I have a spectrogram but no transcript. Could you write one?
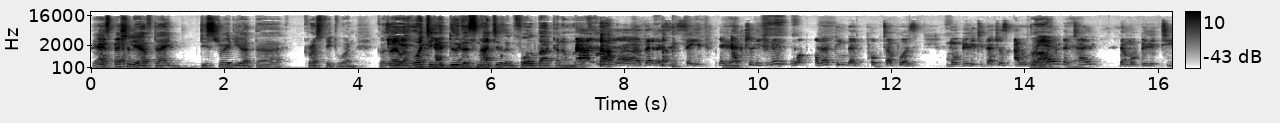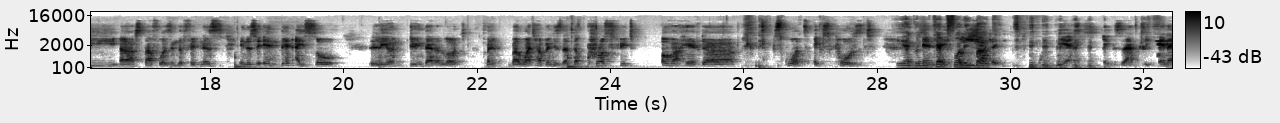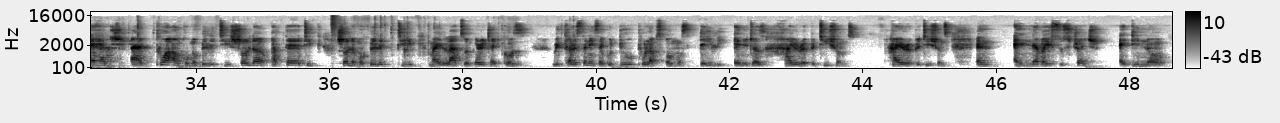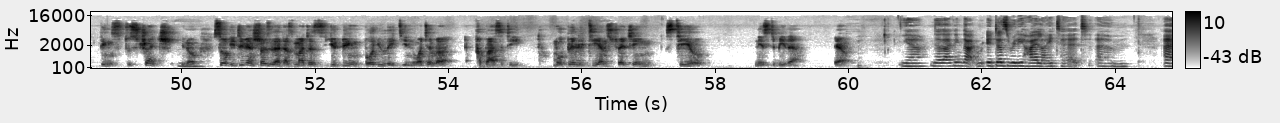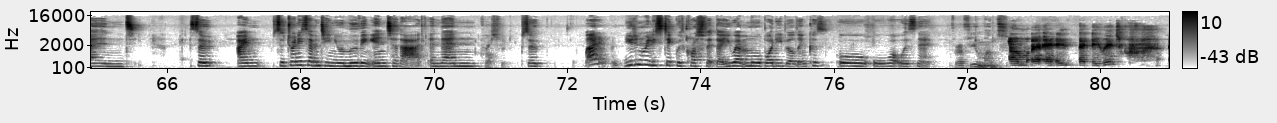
yeah, especially after I destroyed you at the CrossFit one, because I was watching you do the snatches and fall back, and I'm like, Ah, that is insane. And Yeah. actually, you know what? Another thing that popped up was mobility. That was around Oh, yeah, the yeah. time the mobility uh, stuff was in the fitness industry, and then I saw Leon doing that a lot. But but what happened is that the CrossFit overhead uh, squats exposed. yeah, because you kept I falling back. yes, exactly. And I had I had poor ankle mobility, shoulder pathetic shoulder mobility. My lats were very tight because with calisthenics I could do pull-ups almost daily, and it was high repetitions, high repetitions, and I never used to stretch. I didn't know things to stretch, you know. So it even shows that as much as you're doing body weight in whatever capacity, mobility and stretching still needs to be there. Yeah. Yeah, no, I think that it does really highlight it. Um, and so I, so 2017, you were moving into that, and then CrossFit. so I, you didn't really stick with CrossFit though. You went more bodybuilding, cause or or what was next? For a few months. Um, I, I, I, I went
